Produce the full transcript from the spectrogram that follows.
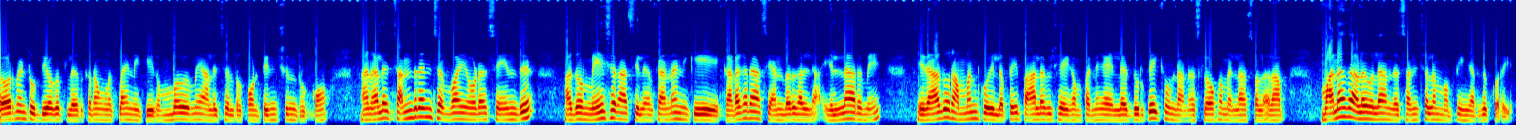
கவர்மெண்ட் உத்தியோகத்தில் இருக்கிறவங்களுக்குலாம் இன்றைக்கி ரொம்பவுமே அலைச்சல் இருக்கும் டென்ஷன் இருக்கும். அதனால் சந்திரன் செவ்வாயோடு சேர்ந்து அதுவும் மேஷ ராசியில் இருக்காங்கன்னா இன்றைக்கி கடகராசி அன்பர்கள் எல்லாருமே ஏதாவது ஒரு அம்மன் கோயிலில் போய் பாலபிஷேகம் பண்ணுங்கள் இல்லை துர்க்கைக்கு உண்டான ஸ்லோகம் எல்லாம் சொல்லலாம். மனதளவில் அந்த சஞ்சலம் அப்படிங்கிறது குறையும்.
